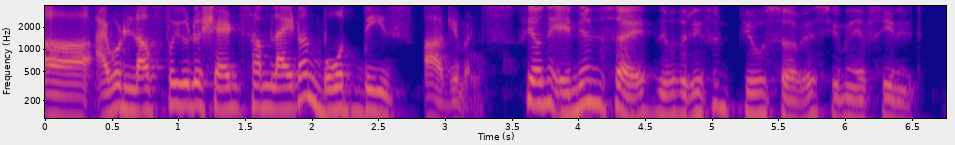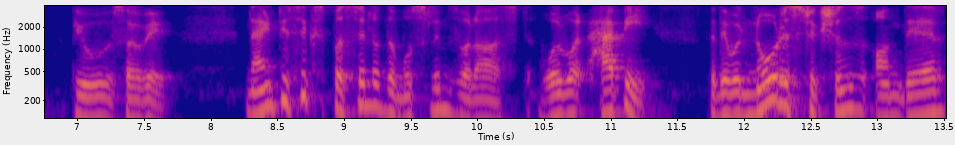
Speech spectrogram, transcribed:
uh, I would love for you to shed some light on both these arguments. See, on the Indian side, there was a recent Pew service, you may have seen it, Pew survey. 96% of the Muslims were asked, were, were happy that there were no restrictions on their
